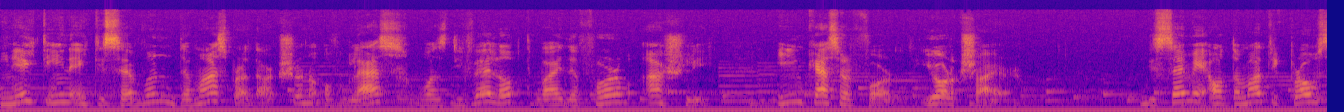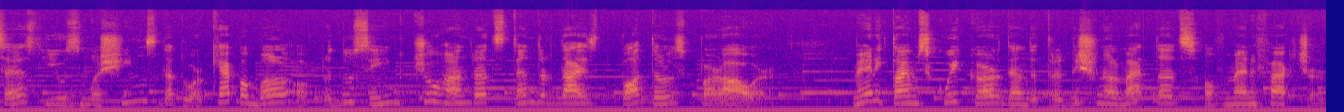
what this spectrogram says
In 1887, the mass production of glass was developed by the firm Ashley in Castleford, Yorkshire. The semi-automatic process used machines that were capable of producing 200 standardized bottles per hour, many times quicker than the traditional methods of manufacture.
